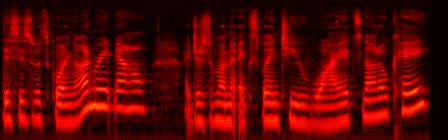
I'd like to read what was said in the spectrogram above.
this is what's going on right now. I just want to explain to you why it's not okay."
